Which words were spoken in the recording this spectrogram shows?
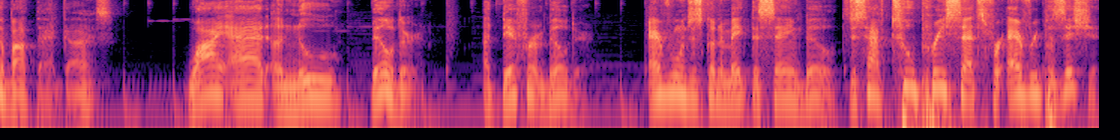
about that, guys. Why add a new builder, a different builder? Everyone's just to make the same build. Just have two presets for every position.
